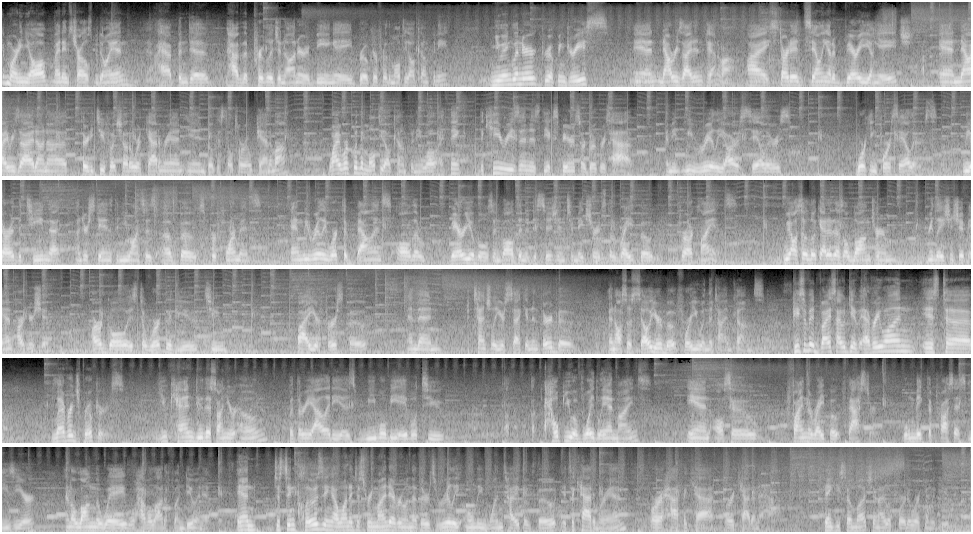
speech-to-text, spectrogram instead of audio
Good morning, y'all. My name is Charles Badoian. I happen to have the privilege and honor of being a broker for the Multi-Hull Company. New Englander, grew up in Greece, and now reside in Panama. I started sailing at a very young age, and now I reside on a 32-foot Shuttleworth catamaran in Bocas del Toro, Panama. Why work with a multi-hull company? Well, I think the key reason is the experience our brokers have. I mean, we really are sailors working for sailors. We are the team that understands the nuances of boats, performance, and we really work to balance all the variables involved in a decision to make sure it's the right boat for our clients. We also look at it as a long-term relationship and partnership. Our goal is to work with you to buy your first boat and then potentially your second and third boat and also sell your boat for you when the time comes. Piece of advice I would give everyone is to leverage brokers. You can do this on your own, but the reality is we will be able to uh, uh, help you avoid landmines and also find the right boat faster. We'll make the process easier and along the way we'll have a lot of fun doing it. And just in closing, I want to just remind everyone that there's really only one type of boat. It's a catamaran or a half a cat or a cat and a half. Thank you so much and I look forward to working with you.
